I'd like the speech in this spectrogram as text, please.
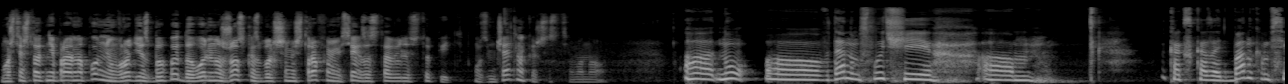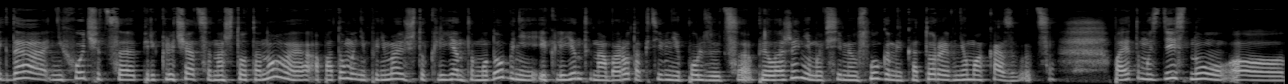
Можете что-то неправильно помню, вроде СБП довольно жестко с большими штрафами всех заставили вступить. Ну, замечательная, конечно, система, но... А, ну, э, в данном случае э, как сказать, банкам всегда не хочется переключаться на что-то новое, а потом они понимают, что клиентам удобнее, и клиенты, наоборот, активнее пользуются приложением и всеми услугами, которые в нем оказываются. Поэтому здесь, ну, э,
